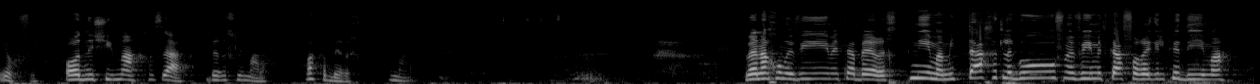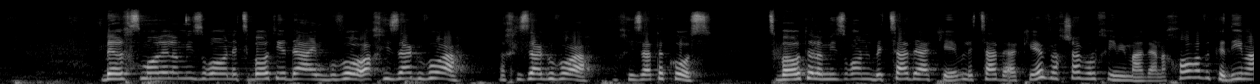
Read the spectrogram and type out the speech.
יופי. עוד נשימה, חזק, ברך למעלה, רק הברך למעלה. ואנחנו מביאים את הברך פנימה, מתחת לגוף, מביאים את כף הרגל קדימה. ברך שמאל אל המזרון, אצבעות ידיים, גבוה, אחיזה גבוהה, אחיזה גבוהה, אחיזת הכוס. אצבעות על המזרון בצד העקב, לצד העקב, ועכשיו הולכים עם האגן אחורה וקדימה.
